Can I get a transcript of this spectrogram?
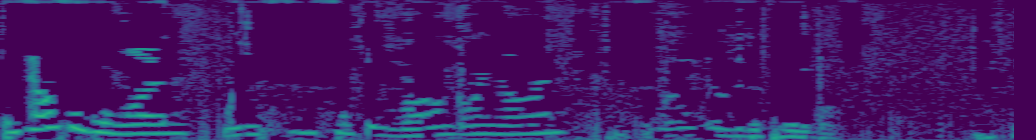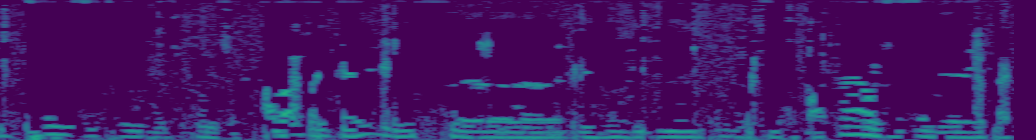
He's also the one, when you see something wrong going on, he throws over the table. He turns the table towards it. Ale také, když, když vidí něco špatného, co se děje, tak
